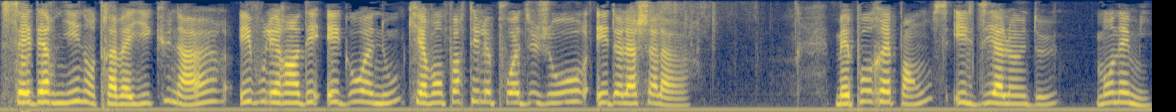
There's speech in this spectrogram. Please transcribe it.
ces derniers n'ont travaillé qu'une heure et vous les rendez égaux à nous qui avons porté le poids du jour et de la chaleur mais pour réponse il dit à l'un d'eux mon ami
